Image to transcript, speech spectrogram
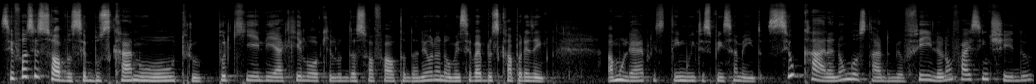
Se fosse só você buscar no outro, porque ele é aquilo ou aquilo da sua falta da neura, não. Mas você vai buscar, por exemplo, a mulher tem muito esse pensamento. Se o cara não gostar do meu filho, não faz sentido.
